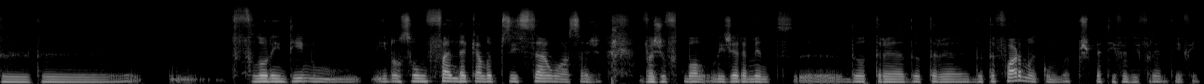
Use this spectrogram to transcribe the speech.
de de Florentino e não sou um fã daquela posição, ou seja, vejo o futebol ligeiramente uh, de, outra, de, outra, de outra forma, com uma perspectiva diferente, enfim,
